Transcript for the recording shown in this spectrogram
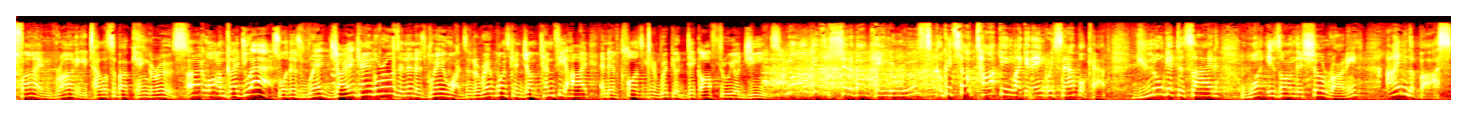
Fine, Ronny, tell us about kangaroos. All right, well, I'm glad you asked. Well, there's red giant kangaroos, and then there's gray ones. And the red ones can jump 10 feet high, and they have claws that can rip your dick off through your jeans. No one gives a shit about kangaroos. Okay, stop talking like an angry Snapple cap. You don't get to decide what is on this show, Ronny. I'm the boss.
